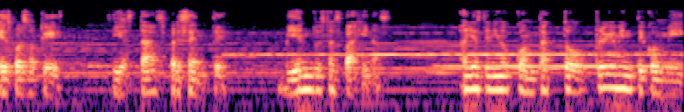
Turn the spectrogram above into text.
Es por eso que, si estás presente viendo estas páginas, hayas tenido contacto previamente con mi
